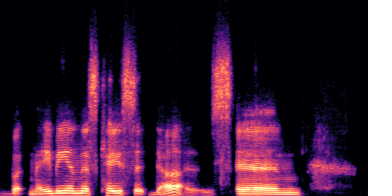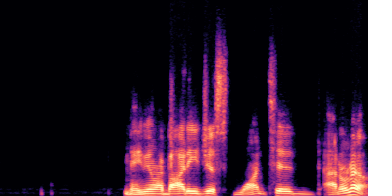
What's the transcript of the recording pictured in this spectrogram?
but maybe in this case it does. And maybe my body just wanted i don't know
